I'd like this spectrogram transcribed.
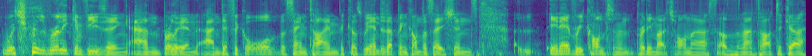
which was really confusing and brilliant and difficult all at the same time because we ended up in conversations in every continent pretty much on Earth other than Antarctica.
